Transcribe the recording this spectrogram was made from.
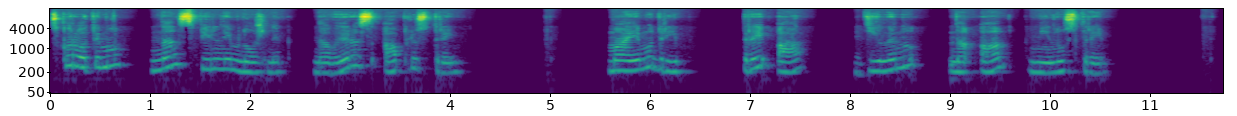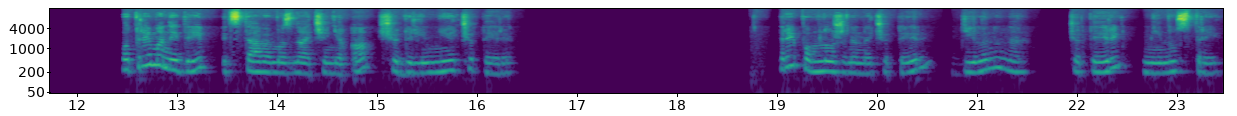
Скоротимо на спільний множник на вираз а плюс 3. Маємо дріб 3а ділено на а мінус 3. Отриманий дріб підставимо значення а, що дорівнює 4. 3 помножене на 4 ділено на 4 мінус 3.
